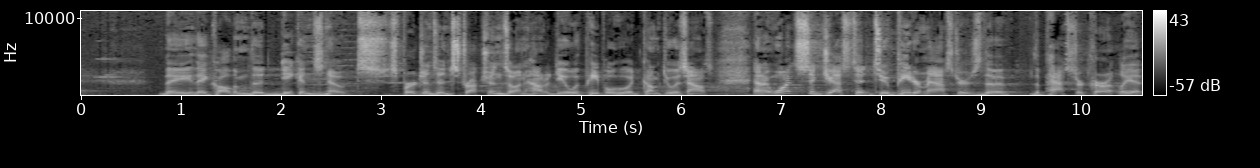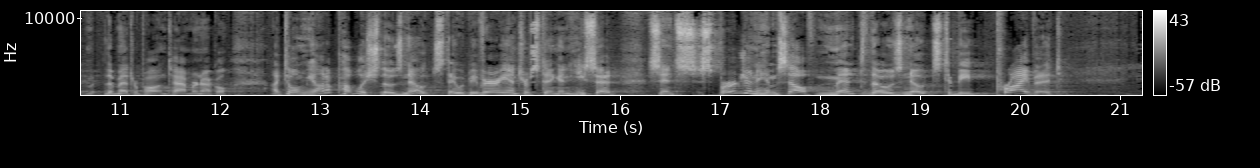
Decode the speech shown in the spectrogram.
They, they call them the deacon's notes, Spurgeon's instructions on how to deal with people who had come to his house. And I once suggested to Peter Masters, the, the pastor currently at the Metropolitan Tabernacle, I told him, you ought to publish those notes. They would be very interesting. And he said, since Spurgeon himself meant those notes to be private,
